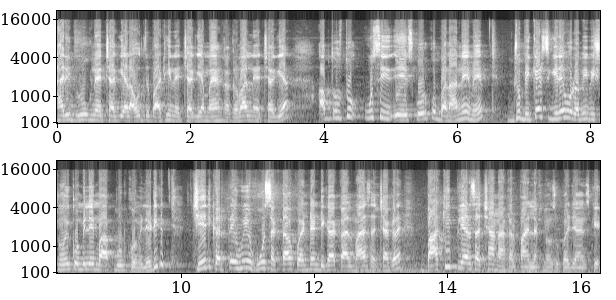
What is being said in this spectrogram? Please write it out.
हैरी ब्रूक ने अच्छा किया, राहुल त्रिपाठी ने अच्छा किया, मयंक अग्रवाल ने अच्छा किया। अब दोस्तों, उस स्कोर को बनाने में जो विकेट्स गिरे, वो रवि बिश्नोई को मिले माकबूड को मिले, ठीक है? चेंज करते हुए हो सकता है क्वेंटन डिका काल मायस अच्छा करें। बाकी प्लेयर्स अच्छा ना कर पाए लखनऊ सुपर जायंट्स के।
